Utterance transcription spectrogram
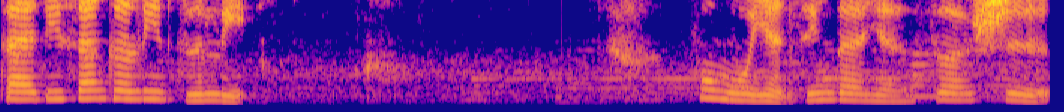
在第三个例子里，父母眼睛的颜色是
